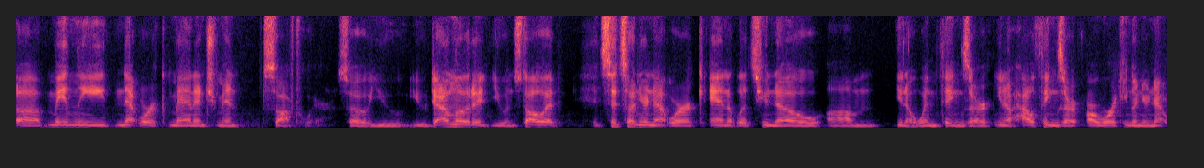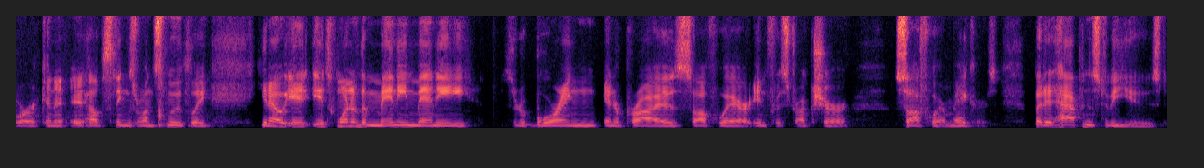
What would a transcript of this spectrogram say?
uh, mainly network management software. So you you download it, you install it, it sits on your network and it lets you know um, you know when things are you know how things are, are working on your network and it, it helps things run smoothly you know it, it's one of the many many sort of boring enterprise software infrastructure software makers but it happens to be used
